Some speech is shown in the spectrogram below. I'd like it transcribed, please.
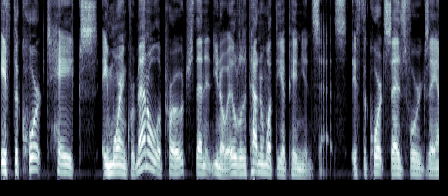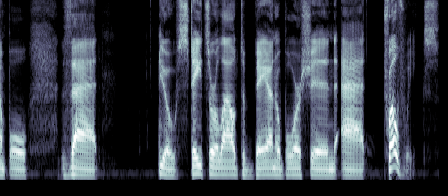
If the court takes a more incremental approach, then it, you know it'll depend on what the opinion says. If the court says, for example, that you know states are allowed to ban abortion at 12 weeks,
